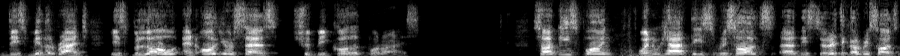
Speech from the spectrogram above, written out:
this middle branch is below and all your cells should be caudal polarized. So at this point, when we had these results, uh, these theoretical results,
